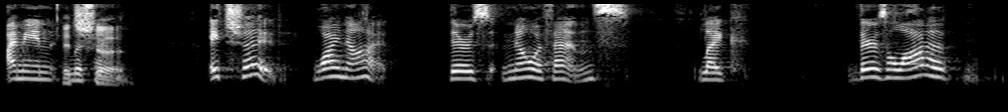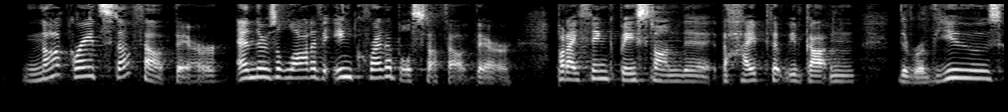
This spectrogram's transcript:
I mean, It listen, should. It should. Why not? There's no offense. Like, there's a lot of not great stuff out there. And there's a lot of incredible stuff out there. But I think based on the, the hype that we've gotten, the reviews,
